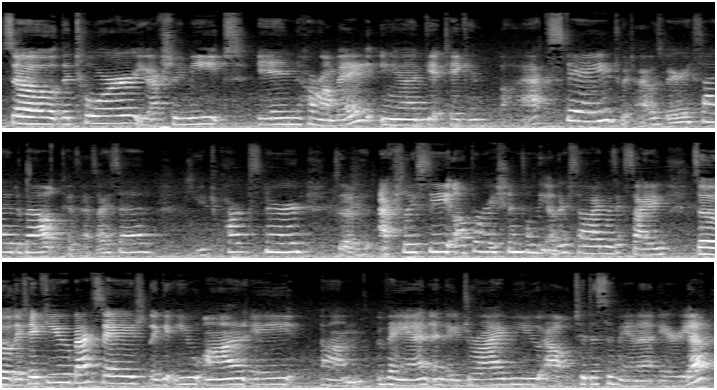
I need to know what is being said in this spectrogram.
So the tour, you actually meet in Harambe and get taken backstage, which I was very excited about because, as I said, huge parks nerd. So to actually see operations on the other side was exciting. So they take you backstage, they get you on a um, van, and they drive you out to the savannah area.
